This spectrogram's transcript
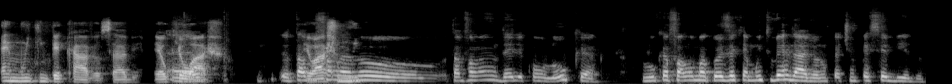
é muito impecável, sabe? É o que é, eu acho. Eu tava eu falando. Muito... Eu tava falando dele com o Luca. O Luca falou uma coisa que é muito verdade, eu nunca tinha percebido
